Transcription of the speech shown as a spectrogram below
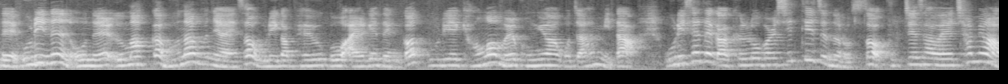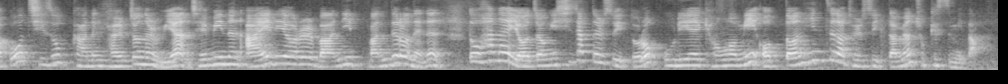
네, 우리는 오늘 음악과 문화 분야에서 우리가 배우고 알게 된 것, 우리의 경험을 공유하고자 합니다. 우리 세대가 글로벌 시티즌으로서 국제사회에 참여하고 지속 가능 발전을 위한 재미있는 아이디어를 많이 만들어내는 또 하나의 여정이 시작될 수 있도록 우리의 경험이 어떤 힌트가 될 수 있다면 좋겠습니다.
